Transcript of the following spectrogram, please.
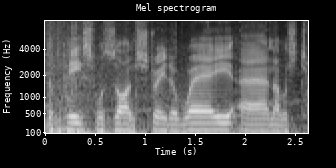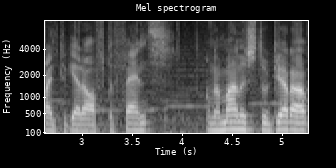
The pace was on straight away, and I was trying to get off the fence. And I managed to get up,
